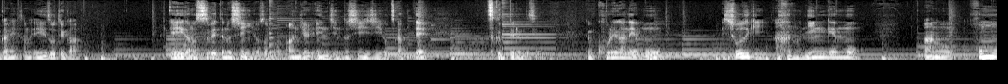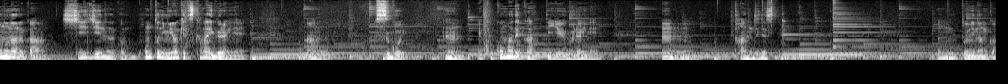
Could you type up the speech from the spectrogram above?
がねその映像っていうか映画の全てのシーンをそのアンリアルエンジンの CG を使って作ってるんですよ。でもこれがねもう正直あの人間もあの本物なのか CG なのか本当に見分けつかないぐらいねあのすごい。うん、ここまでかっていうぐらいねうんうん感じですね。本当になんか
